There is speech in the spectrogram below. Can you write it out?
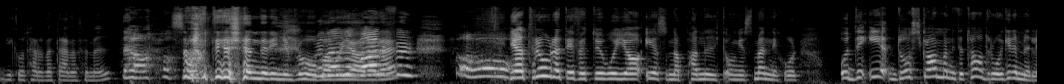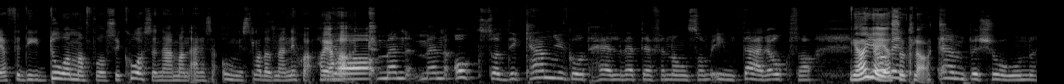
gick åt helvete även för mig. Ja. Så att jag känner ingen behov Men av att göra det. varför? Åh. Jag tror att det är för att du och jag är såna panikångestmänniskor. Och det är, då ska man inte ta droger Emilia för det är då man får psykosen när man är en sån ångestladdad människa. Har jag ja, hört. men, men också det kan ju gå åt helvete för någon som inte är det också. Ja, ja, Jag ja såklart. En person.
